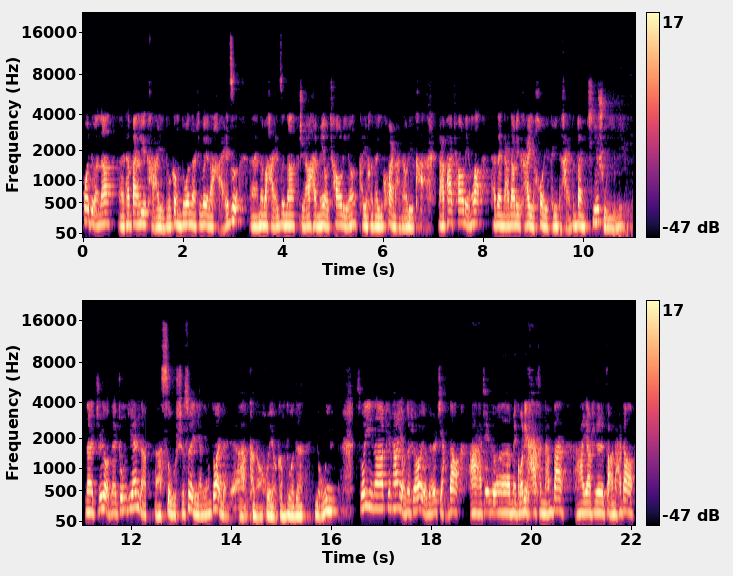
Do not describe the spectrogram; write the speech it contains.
或者呢，呃，他办绿卡也都更多呢是为了孩子，呃，那么孩子呢，只要还没有超龄，可以和他一块儿拿到绿卡，哪怕超龄了，他在拿到绿卡以后，也可以给孩子办亲属移民。那只有在中间呢，呃四五十岁年龄段的人啊，可能会有更多的犹豫。所以呢，平常有的时候有的人讲到啊，这个美国绿卡很难办啊，要是早拿到，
